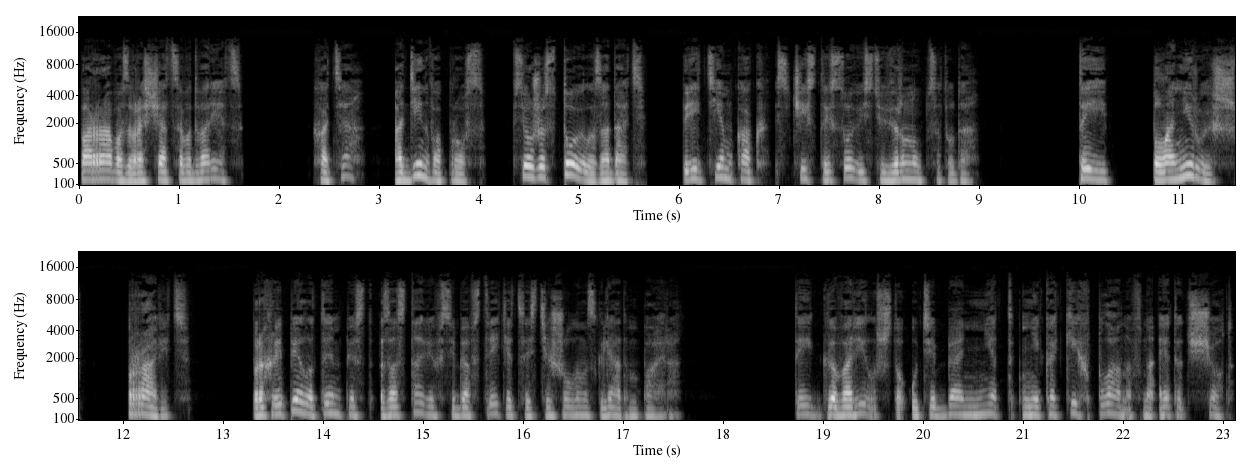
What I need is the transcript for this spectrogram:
Пора возвращаться во дворец. Хотя один вопрос все же стоило задать перед тем, как с чистой совестью вернуться туда. «Ты планируешь править?» Прохрипела Темпест, заставив себя встретиться с тяжелым взглядом Пайра. «Ты говорил, что у тебя нет никаких планов на этот счет.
